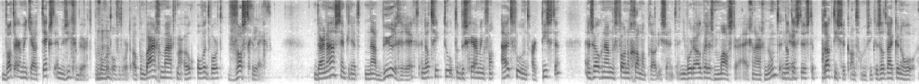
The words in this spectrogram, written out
wat er met jouw tekst en muziek gebeurt. Bijvoorbeeld of het wordt openbaar gemaakt, maar ook of het wordt vastgelegd. Daarnaast heb je het naburige recht. En dat ziet toe op de bescherming van uitvoerend artiesten en zogenaamde fonogrammenproducenten. En die worden ook wel eens master-eigenaar genoemd. En dat Ja. is dus de praktische kant van muziek. Dus dat wij kunnen horen.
